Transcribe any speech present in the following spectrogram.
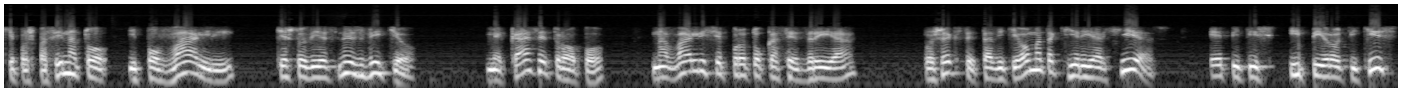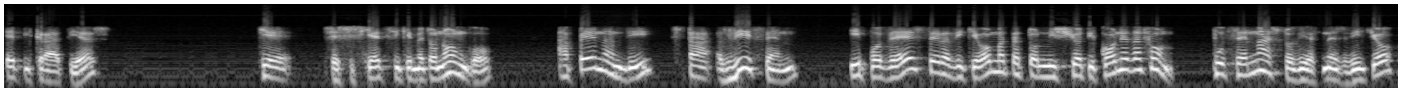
και προσπαθεί να το υποβάλει και στο διεθνές δίκαιο με κάθε τρόπο να βάλει σε πρωτοκαθεδρία προσέξτε τα δικαιώματα κυριαρχίας επί της υπηρωτικής επικράτειας και σε συσχέτιση και με τον όγκο απέναντι στα δήθεν υποδεέστερα δικαιώματα των νησιωτικών εδαφών. Πουθενά στο διεθνές δίκαιο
